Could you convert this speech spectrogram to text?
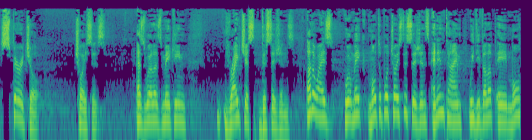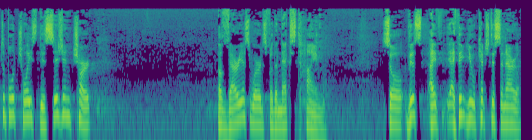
spiritual choices as well as making righteous decisions. Otherwise, we'll make multiple choice decisions, and in time, we develop a multiple choice decision chart of various words for the next time. So, this, I, I think you'll catch this scenario.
